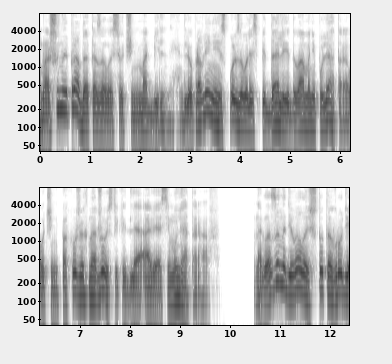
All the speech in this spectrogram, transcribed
Машина и правда оказалась очень мобильной. Для управления использовались педали и два манипулятора, очень похожих на джойстики для авиасимуляторов. На глаза надевалось что-то вроде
